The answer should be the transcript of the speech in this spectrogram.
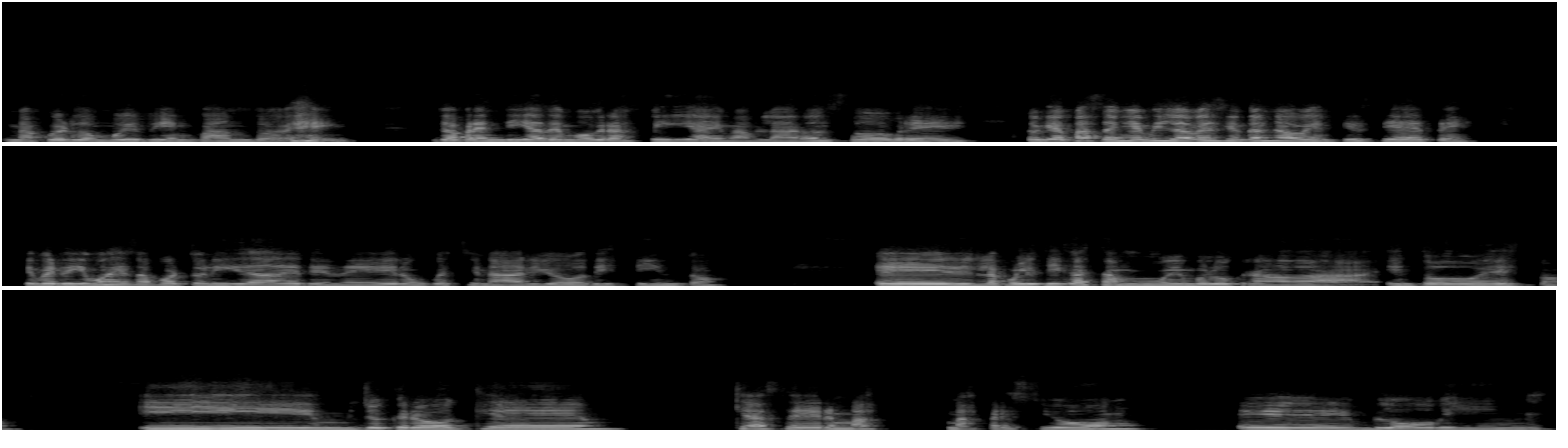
Me acuerdo muy bien cuando yo aprendía demografía y me hablaron sobre lo que pasó en 1997, que perdimos esa oportunidad de tener un cuestionario distinto. Eh, la política está muy involucrada en todo esto. Y yo creo que que hacer más, más presión, eh, blogging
